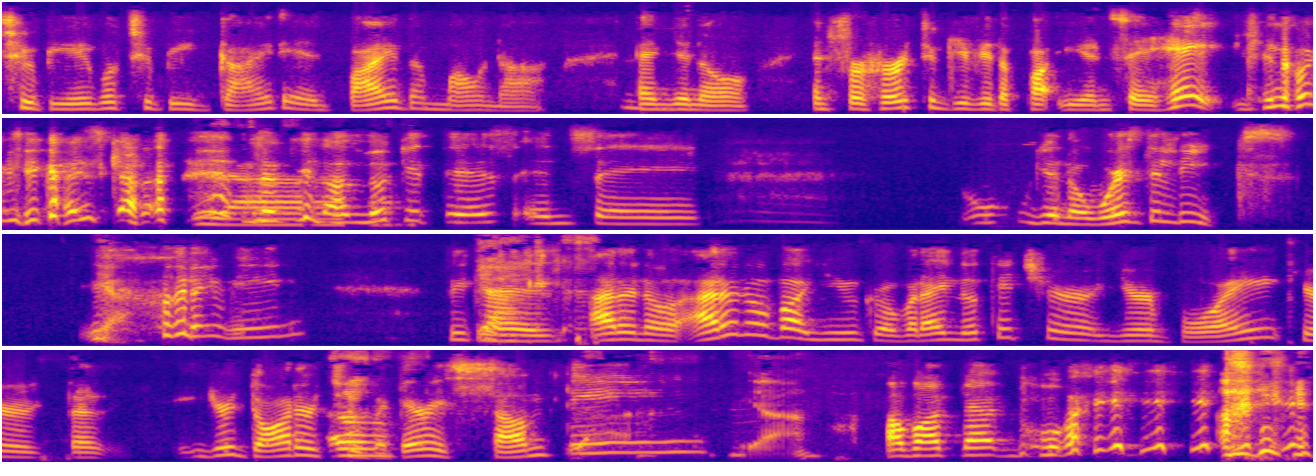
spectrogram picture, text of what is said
to be able to be guided by the Mauna and, Mhm. you know, and for her to give you the putty and say, hey, you know, you guys gotta look, you know, look at this and say, you know, where's the leaks? You Yeah. know what I mean? Because I don't know, I don't know about you, girl, but I look at your your boy, your the your daughter too, Oh. but there is something yeah about that boy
